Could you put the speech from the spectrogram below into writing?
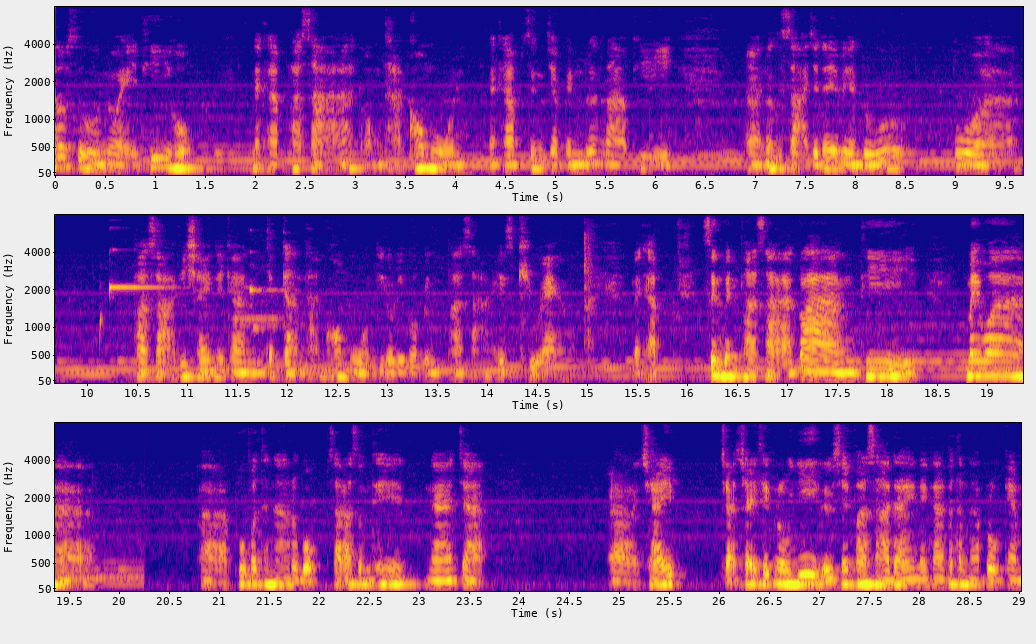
เข้าสู่หน่วยที่ 6 นะครับ ภาษาของฐานข้อมูลนะครับ ซึ่งจะเป็นเรื่องราวที่นักศึกษาจะได้เรียนรู้ตัวภาษาที่ใช้ในการจัดการฐานข้อมูลที่เราเรียกว่าเป็นภาษา SQL นะครับ ซึ่งเป็นภาษากลางที่ไม่ว่าผู้พัฒนาระบบสารสนเทศนะจะใช้ จะใช้เทคโนโลยีหรือใช้ภาษาใดในการพัฒนาโปรแกรม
